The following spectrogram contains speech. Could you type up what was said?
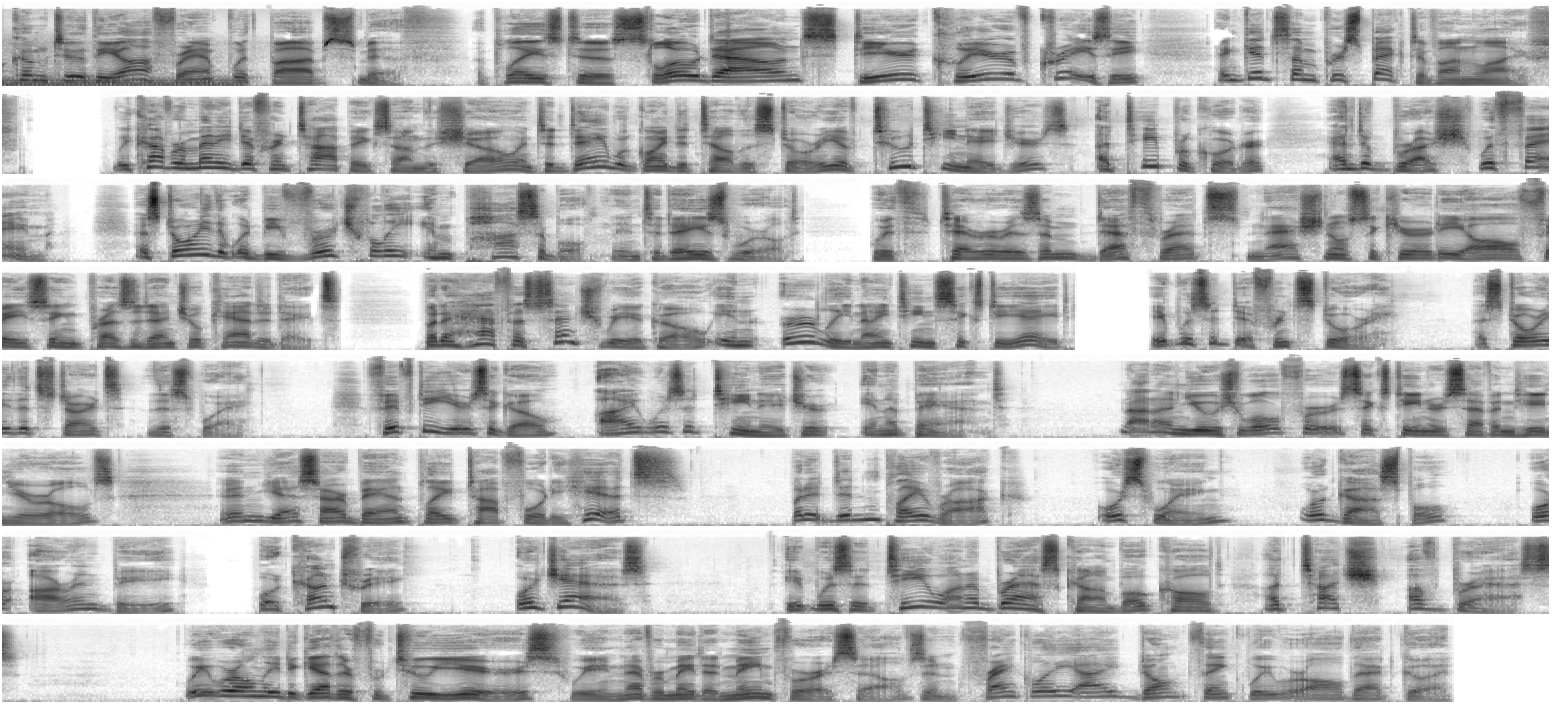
Welcome to the off ramp with Bob Smith, a place to slow down, steer clear of crazy, and get some perspective on life. We cover many different topics on the show, and today we're going to tell the story of two teenagers, a tape recorder, and a brush with fame. A story that would be virtually impossible in today's world, with terrorism, death threats, national security all facing presidential candidates. But a half a century ago, in early 1968, it was a different story, a story that starts this way. Fifty years ago, I was a teenager in a band. Not unusual for 16 or 17 year olds. And yes, our band played top 40 hits, but it didn't play rock or swing or gospel or R&B or country or jazz. It was a Tijuana brass combo called A Touch of Brass. We were only together for two years. We never made a name for ourselves, and frankly, I don't think we were all that good.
